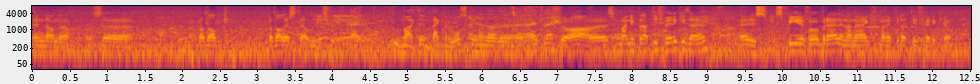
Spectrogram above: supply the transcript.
En dan uh, was al was al hersteld. Dus. Hey, hoe maakt een bekken los? Kun je dat uh, uitleggen? Ja, dus manipulatief werk is dat. Hè. Dus spieren voorbereiden en dan eigenlijk manipulatief werk. Ja.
